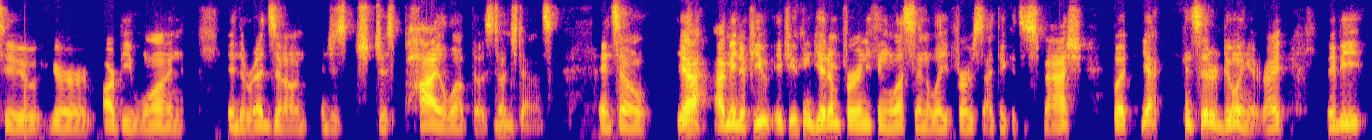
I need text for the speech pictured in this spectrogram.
to your RB one in the red zone and just just pile up those Mhm. touchdowns. And so, yeah, I mean, if you if you can get him for anything less than a late first, I think it's a smash. But yeah, consider doing it. Right? Maybe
